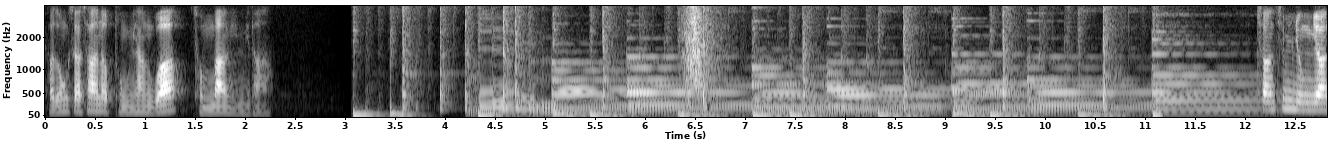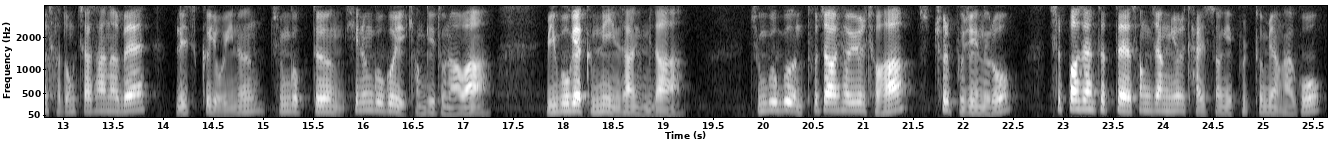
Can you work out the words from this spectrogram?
자동차 산업 동향과 전망입니다. 2016년 자동차 산업의 리스크 요인은 중국 등 신흥국의 경기 둔화와 미국의 금리 인상입니다. 중국은 투자 효율 저하, 수출 부진으로 7%대 성장률 달성이 불투명하고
